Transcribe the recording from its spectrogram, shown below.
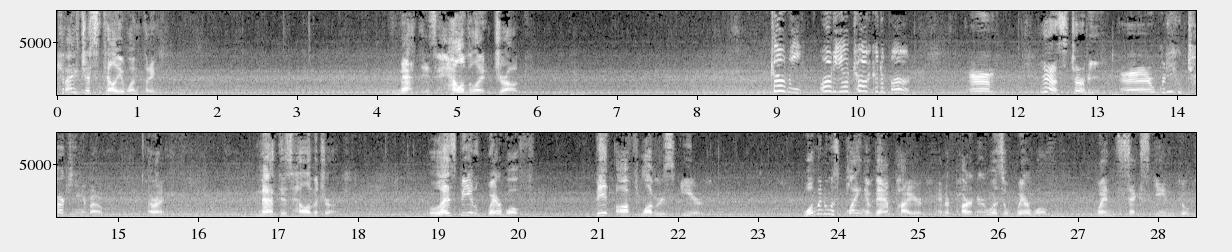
Can I just tell you one thing? Meth is hell of a drug. Toby, what are you talking about? Um, yes, Toby. Uh, what are you talking about? All right. Meth is hell of a drug lesbian werewolf bit off lover's ear. Woman was playing a vampire and her partner was a werewolf when sex game goes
